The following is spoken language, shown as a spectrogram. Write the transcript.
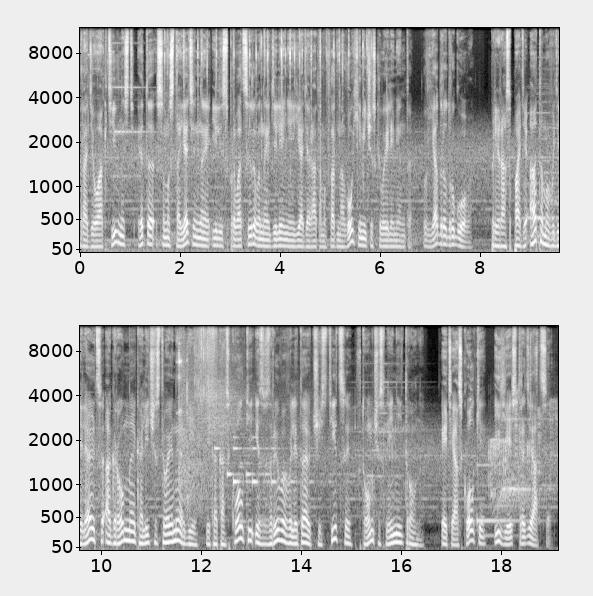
Радиоактивность – это самостоятельное или спровоцированное деление ядер атомов одного химического элемента в ядра другого. При распаде атома выделяется огромное количество энергии, и как осколки из взрыва вылетают частицы, в том числе нейтроны. Эти осколки и есть радиация –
